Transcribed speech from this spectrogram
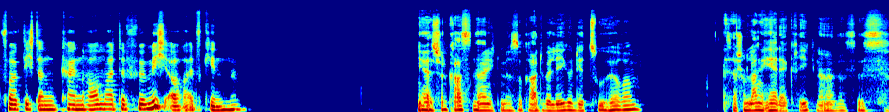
folglich dann keinen Raum hatte für mich auch als Kind. Ne? Ja, ist schon krass, ne, wenn ich mir das so gerade überlege und dir zuhöre. Ist ja schon lange her, der Krieg, ne? Das ist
